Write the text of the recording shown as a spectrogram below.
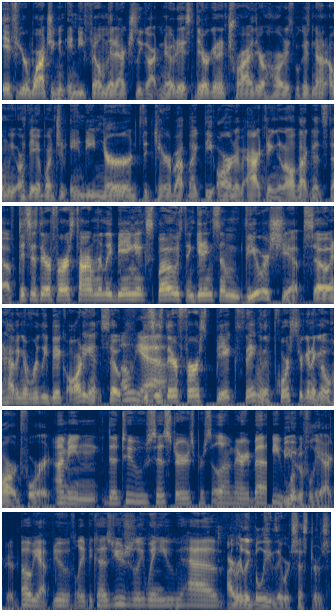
if you're watching an indie film that actually got noticed, they're going to try their hardest because not only are they a bunch of indie nerds that care about like the art of acting and all that good stuff, this is their first time really being exposed and getting some viewership. So, and having a really big audience. So, Oh, this is their first big thing. Of course, they're going to go hard for it. I mean, the two sisters, Priscilla and Mary Beth. Beautifully acted. Oh yeah, beautifully because usually when you have I really believe they were sisters.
